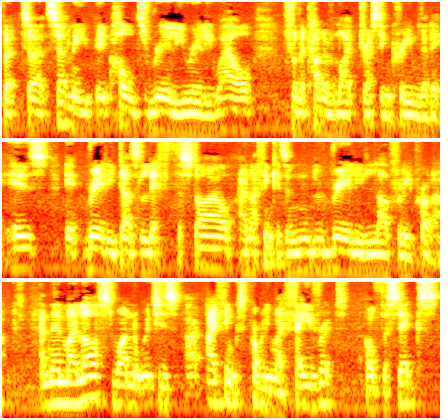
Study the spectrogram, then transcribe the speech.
but uh, certainly it holds really, really well for the kind of light dressing cream that it is. It really does lift the style, and I think it's a really lovely product. And then my last one, which is I think is probably my favourite of the six,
